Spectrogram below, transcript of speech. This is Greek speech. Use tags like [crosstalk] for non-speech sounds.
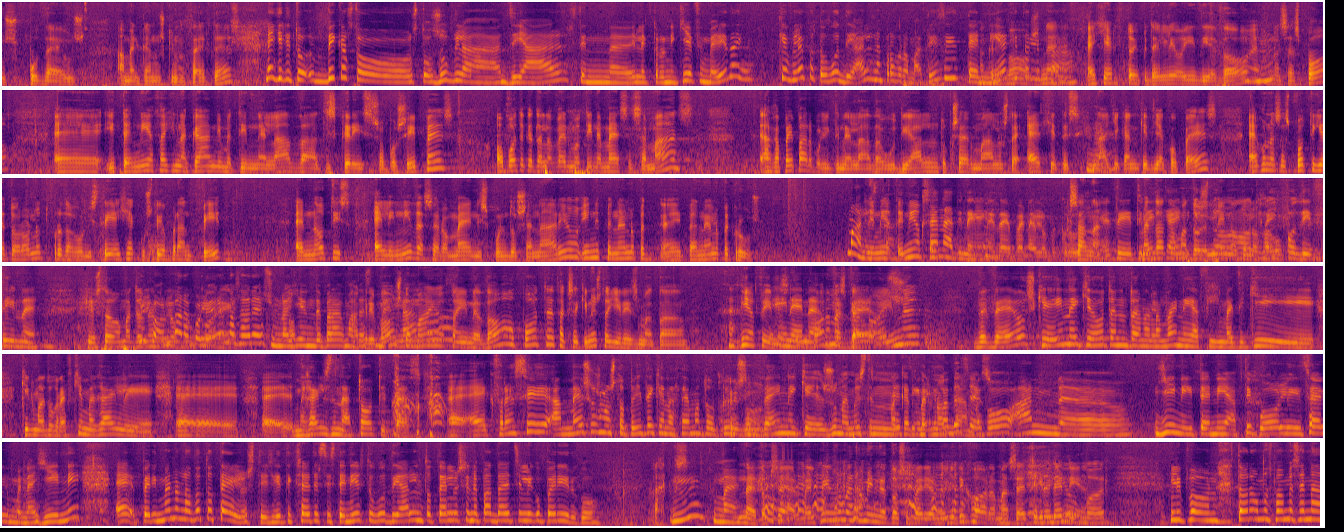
σπουδαίους Αμερικανούς σκηνοθέτε. Ναι, γιατί το, μπήκα στο, στο Zoogla.gr, στην ε, ηλεκτρονική εφημερίδα και βλέπω το Woody Allen να προγραμματίζει ταινία Ακριβώς, κτλ. ναι. Έχει έρθει το επιτελείο ήδη εδώ, έχω να σας πω. Ε, η ταινία θα έχει να κάνει με την Ελλάδα της κρίσης, όπως είπες. Οπότε καταλαβαίνουμε ότι είναι μέσα σε εμάς. Αγαπάει πάρα πολύ την Ελλάδα ο Woody Allen, το ξέρουμε άλλωστε. Έρχεται συχνά Ναι. και κάνει και διακοπές. Έχω να σας πω ότι για το ρόλο του πρωταγωνιστή έχει ακουστεί ο Brand Pitt. Ενώ της Ελληνίδας ερωμένης που είναι το σενάριο είναι η Πενέλοπε, ε, η Πενέλοπε Κρούς. Είναι Μάλιστα. μια ταινία που Ξανά την Ελληνίδα η Πενέλοπη Κρούς. Ξανά. Γιατί την Μετά έχει το κάνει και μαντολίνο στο- του Την έχει Λοχαγού. υποδηθεί, ναι. Και στο μαντολίνο του Λοιπόν, πάρα πολύ ωραία. Λοχαγού. Μας αρέσουν να γίνονται πράγματα Ακριβώς στην το Ελλάδα. Μάιο θα είναι εδώ, οπότε θα ξεκινήσουν τα γυρίσματα. [laughs] Διαφήμιση. Είναι για τη ένα χώρα μας καλό βεβαίως. είναι. Βεβαίως και είναι και όταν το αναλαμβάνει η αφηγηματική κινηματογραφική μεγάλη, ε, ε, μεγάλης δυνατότητας ε, έκφραση, αμέσως γνωστοποιείται και ένα θέμα το οποίο Ακριβώς. συμβαίνει και ζούμε εμείς στην Έτσι είναι. καθημερινότητά Πάντως μας. εγώ, αν ε, γίνει η ταινία αυτή που όλοι θέλουμε να γίνει, ε, περιμένω να δω το τέλος της. Γιατί ξέρετε, στις ταινίες του Woody Allen το τέλος είναι πάντα έτσι λίγο περίεργο. Μμ, ναι. Ναι, το ξέρουμε. Ελπίζουμε να μην είναι τόσο περίεργο για τη χώρα μας έτσι και την ταινία. Λοιπόν, τώρα όμως πάμε σε ένα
